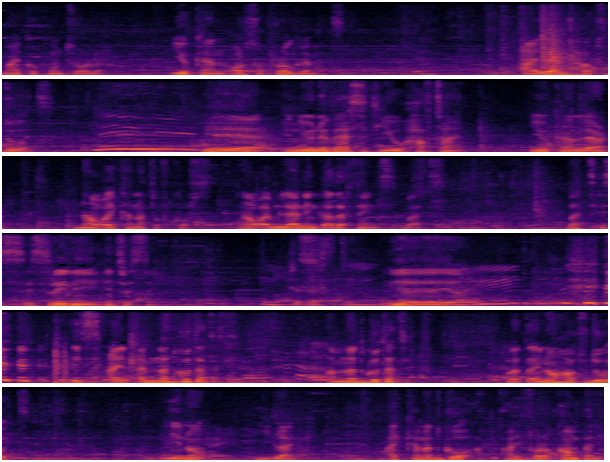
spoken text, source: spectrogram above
microcontroller. You can also program it. I learned how to do it. Yeah, yeah. In university, you have time. You can learn. Now I cannot, of course. Now I'm learning other things, but but it's it's really interesting. Interesting. Yeah, yeah, yeah. It's I, I'm not good at it. I'm not good at it, but I know how to do it. You know, you like I cannot go apply for a company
